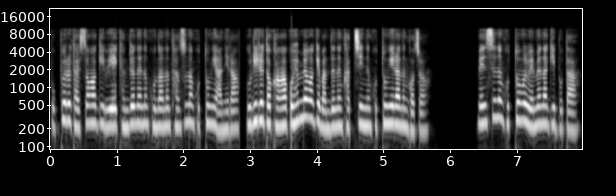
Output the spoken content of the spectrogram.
목표를 달성하기 위해 견뎌내는 고난은 단순한 고통이 아니라 우리를 더 강하고 현명하게 만드는 가치 있는 고통이라는 거죠. 맨스는 고통을 외면하기보다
